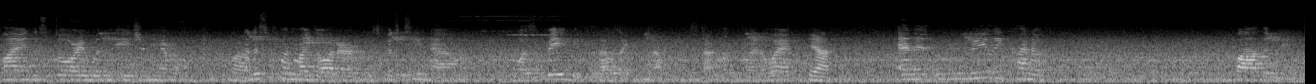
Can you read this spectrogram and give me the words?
find a story with an Asian hero. Wow. And this is when my daughter, who's 15 now, was a baby because I was like, you know, start looking right away. Yeah. And it really kind of bothered me.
